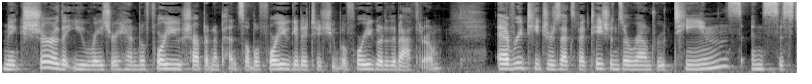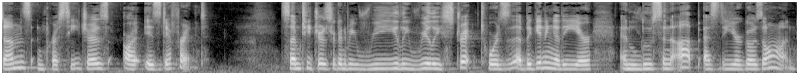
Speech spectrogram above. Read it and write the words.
make sure that you raise your hand before you sharpen a pencil, before you get a tissue, before you go to the bathroom. Every teacher's expectations around routines and systems and procedures are, is different. Some teachers are going to be really, really strict towards the beginning of the year and loosen up as the year goes on.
